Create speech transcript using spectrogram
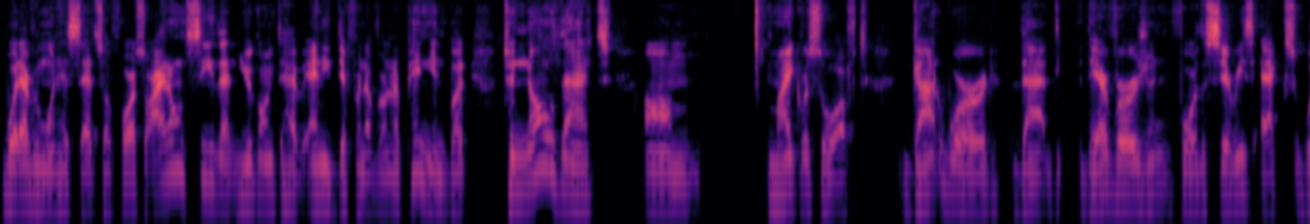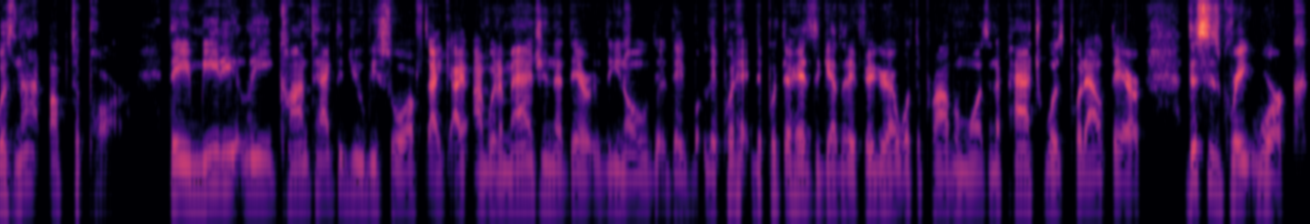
what everyone has said so far, so I don't see that you're going to have any different of an opinion. But to know that um, Microsoft got word that their version for the Series X was not up to par they immediately contacted Ubisoft. I, I, I would imagine that they're you know they they put they put their heads together. They figure out what the problem was, and a patch was put out there. This is great work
